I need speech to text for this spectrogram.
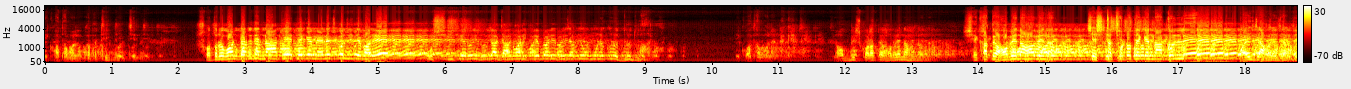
এই কথা বলে কথা ঠিক বলছি না। সতেরো ঘণ্টা যদি না খেয়ে থেকে ম্যানেজ করে নিতে পারে ও শীতের ওই রোজা জানুয়ারি ফেব্রুয়ারি রোজাকেও মনে করো দুধ ভাত এই কথা বলে না কেন? অভ্যেস করাতে হবে না হবে না। শেখাতে হবে না হবে না, চেষ্টা ছোট থেকে না করলে পয়জা হয়ে যাবে,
